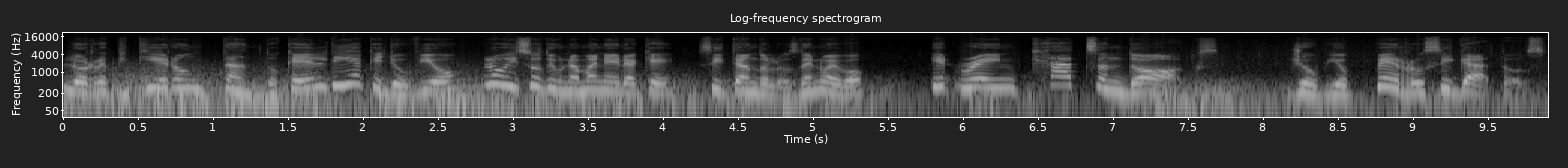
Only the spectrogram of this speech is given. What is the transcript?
Lo repitieron tanto que el día que llovió lo hizo de una manera que, citándolos de nuevo, It rained cats and dogs. Llovió perros y gatos.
